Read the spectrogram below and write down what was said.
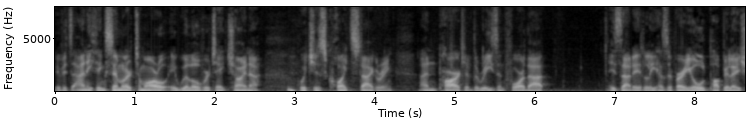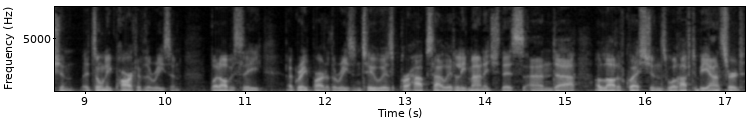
if it's anything similar tomorrow, it will overtake China, which is quite staggering. And part of the reason for that is that Italy has a very old population. It's only part of the reason. But obviously, a great part of the reason too is perhaps how Italy managed this, and uh, a lot of questions will have to be answered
